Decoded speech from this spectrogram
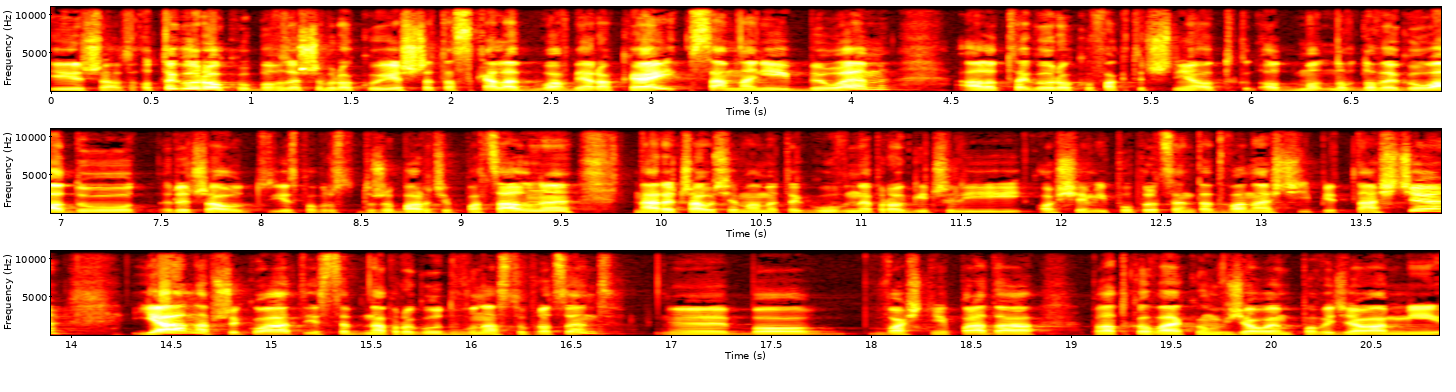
i Ryczałt. Od tego roku, bo w zeszłym roku jeszcze ta skala była w miarę ok, sam na niej byłem, ale od tego roku faktycznie od, od nowego ładu ryczałt jest po prostu dużo bardziej opłacalny. Na ryczałcie mamy te główne progi, czyli 8,5%, 12 i 15. Ja na przykład jestem na progu 12%, y, bo właśnie porada podatkowa, jaką wziąłem, powiedziała mi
